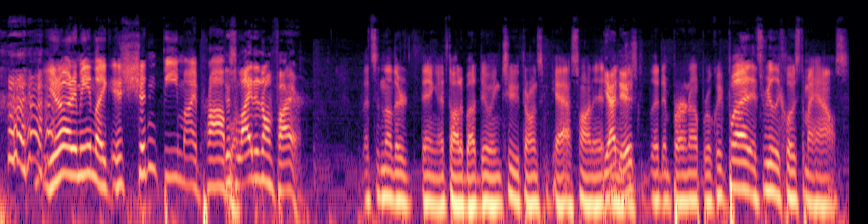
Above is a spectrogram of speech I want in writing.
you know what I mean? Like it shouldn't be my problem. Just light it on fire. That's another thing I thought about doing too, throwing some gas on it. Yeah, and dude. Just let it burn up real quick. But it's really close to my house,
